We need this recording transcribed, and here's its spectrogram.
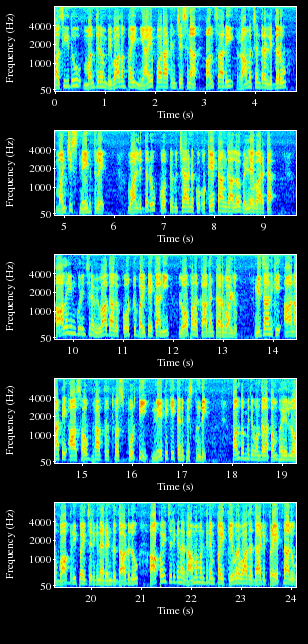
మసీదు మందిరం వివాదంపై న్యాయ పోరాటం చేసిన అన్సారీ రామచంద్రలిద్దరూ మంచి స్నేహితులే. వాళ్ళిద్దరూ కోర్టు విచారణకు ఒకే టాంగాలో వెళ్ళేవారట. ఆలయం గురించిన వివాదాలు కోర్టు బయటే కాని లోపల కాదంటారు వాళ్ళు. నిజానికి ఆనాటి ఆ సౌభ్రాతృత్వ స్ఫూర్తి నేటికీ కనిపిస్తుంది. పంతొమ్మిది వందల తొంభైల్లో బాబ్రీపై జరిగిన రెండు దాడులు ఆపై జరిగిన రామమందిరంపై తీవ్రవాద దాడి ప్రయత్నాలు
